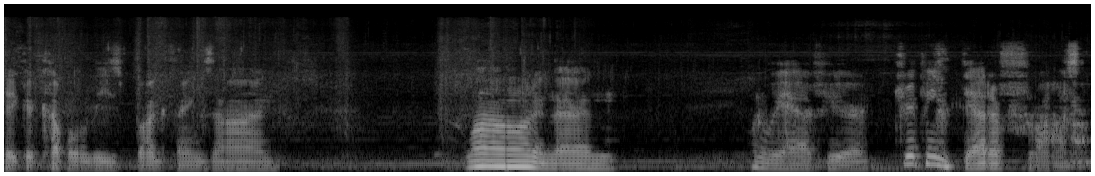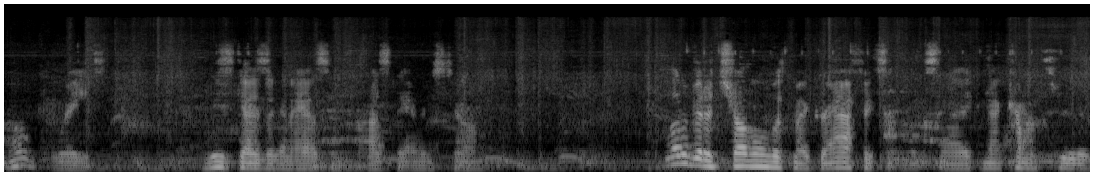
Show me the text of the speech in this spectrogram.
take a couple of these bug things on alone, and then What do we have here? Dripping Dead of Frost. Oh, great. These guys are going to have some frost damage to them. A little bit of trouble with my graphics, it looks like. Not coming through.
